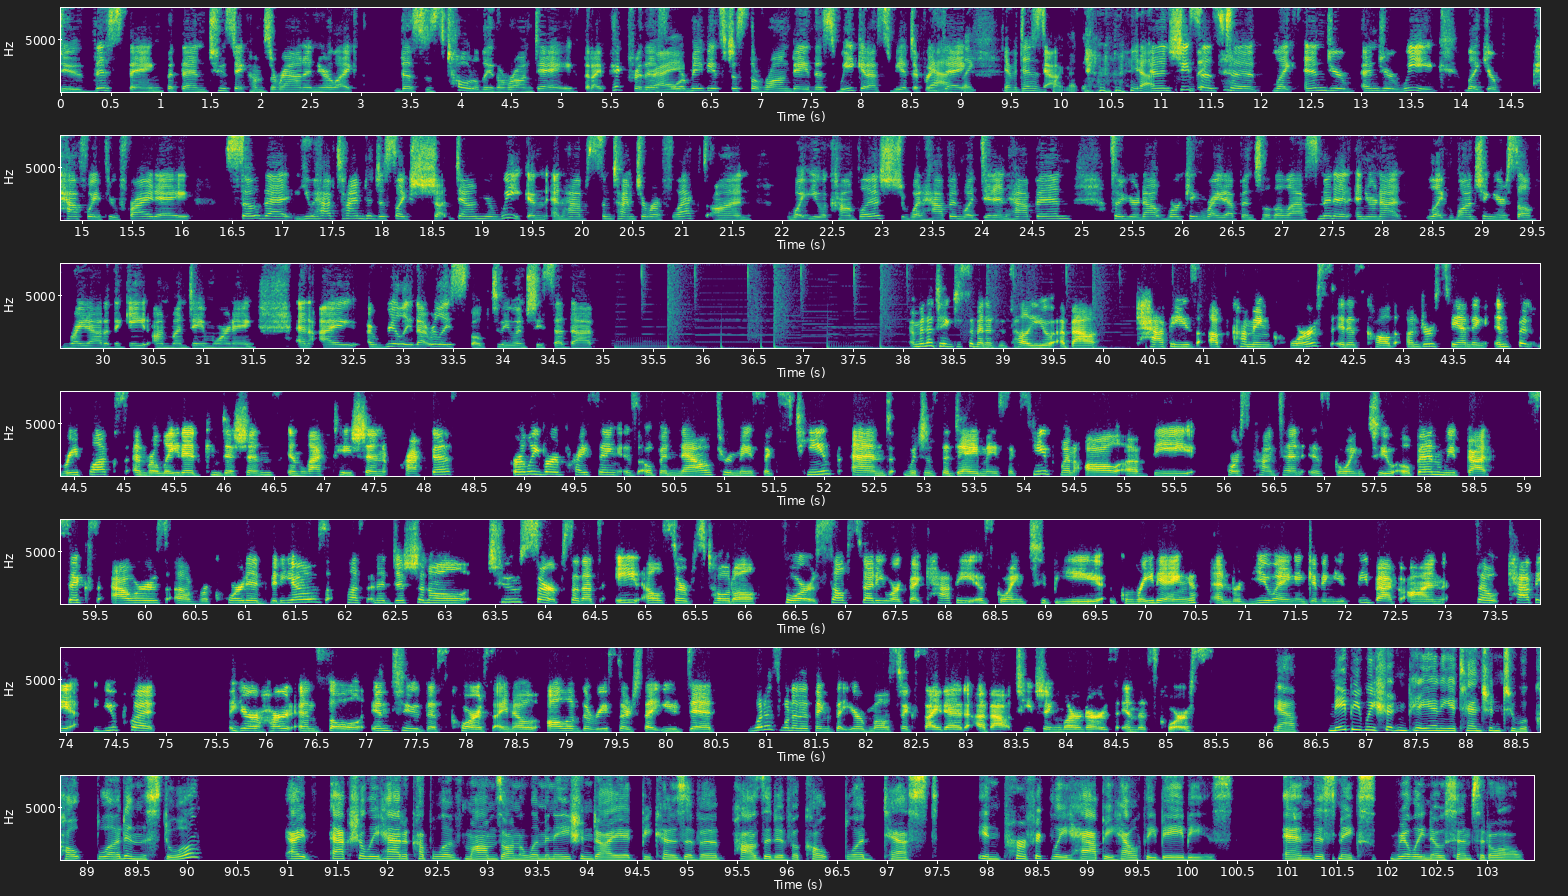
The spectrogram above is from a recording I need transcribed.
do this thing but then tuesday comes around and you're like this is totally the wrong day that I picked for this, right. or maybe it's just the wrong day this week. It has to be a different yeah, day. Like you have a dentist yeah. appointment. yeah. And then she says to like end your end your week, like you're halfway through Friday, so that you have time to just like shut down your week and, and have some time to reflect on what you accomplished, what happened, what didn't happen. So you're not working right up until the last minute and you're not like launching yourself right out of the gate on Monday morning. And I, I really, that really spoke to me when she said that. I'm going to take just a minute to tell you about Kathy's upcoming course. It is called Understanding Infant Reflux and Related Conditions in Lactation Practice. Early bird pricing is open now through May 16th, and which is the day, May 16th, when all of the course content is going to open. We've got six hours of recorded videos plus an additional two CERPs. So that's eight LCERPs total for self study work that Kathy is going to be grading and reviewing and giving you feedback on. So, Kathy, you put your heart and soul into this course. I know all of the research that you did. What is one of the things that you're most excited about teaching learners in this course? Yeah. Maybe we shouldn't pay any attention to occult blood in the stool. I've actually had a couple of moms on elimination diet because of a positive occult blood test in perfectly happy, healthy babies. And this makes really no sense at all.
